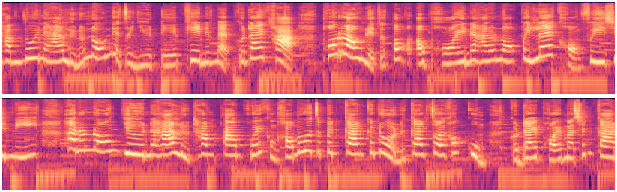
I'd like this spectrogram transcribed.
ทำด้วยนะคะหรือน้องๆเนี่ยจะยืน AFK ในแมปก็ได้ค่ะ เพราะเราเนี่ยจะต้องเอาพอยต์นะคะน้องๆไปแลกของฟรีชิ้นนี้ถ้าน้องๆยืนนะคะ หรือทำตามเควสของเขาไม่ว่าจะ หรือการจอยเข้ากลุ่ม ก็ได้พอยต์มาเช่นกัน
